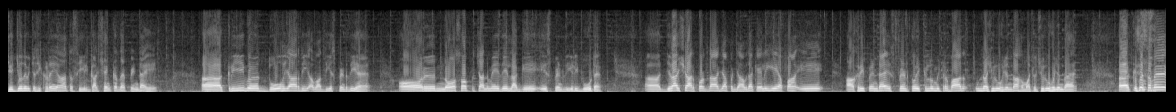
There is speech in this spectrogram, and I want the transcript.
ਜੇਜੋ ਦੇ ਵਿੱਚ ਅਸੀਂ ਖੜੇ ਹਾਂ ਤਹਿਸੀਲ ਗੜਸ਼ੰਕਰ ਦਾ ਪਿੰਡ ਹੈ ਇਹ। ਅ, ਕਰੀਬ 2000 ਦੀ ਆਬਾਦੀ ਇਸ ਪਿੰਡ ਦੀ ਹੈ ਔਰ 995 ਦੇ ਲਾਗੇ ਇਸ ਪਿੰਡ ਦੀ ਜਿਹੜੀ ਵੋਟ ਹੈ। ਜ਼ਿਲ੍ਹਾ ਹੁਸ਼ਿਆਰਪੁਰ ਦਾ ਜਾਂ ਪੰਜਾਬ ਦਾ ਕਹਿ ਲਈਏ ਆਪਾਂ ਇਹ ਆਖਰੀ ਪਿੰਡ ਹੈ। ਇਸ ਪਿੰਡ ਤੋਂ 1 ਕਿਲੋਮੀਟਰ ਬਾਅਦ ਉਨਾ ਸ਼ੁਰੂ ਹੋ ਜਾਂਦਾ ਹਿਮਾਚਲ ਸ਼ੁਰੂ ਹੋ ਜਾਂਦਾ ਹੈ। ਅ, ਕਿਸੇ ਸਮੇਂ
